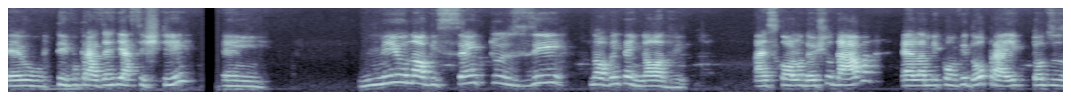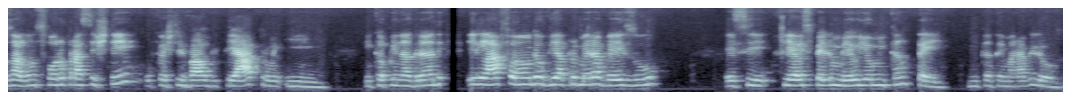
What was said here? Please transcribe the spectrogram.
eu tive o prazer de assistir em 1999. A escola onde eu estudava, ela me convidou para ir, todos os alunos foram para assistir o festival de teatro em, em Campina Grande, e lá foi onde eu vi a primeira vez o esse Fiel Espelho Meu, e eu me encantei, me encantei maravilhoso.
